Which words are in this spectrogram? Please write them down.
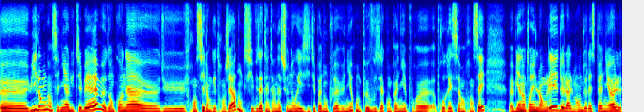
huit langues enseignées à l'UTBM. Donc, on a euh, du français langue étrangère. Donc, si vous êtes internationaux, n'hésitez pas non plus à venir. On peut vous accompagner pour euh, progresser en français. bien entendu, de l'anglais, de l'allemand, de l'espagnol,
